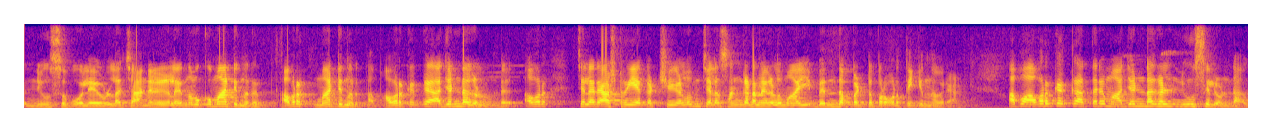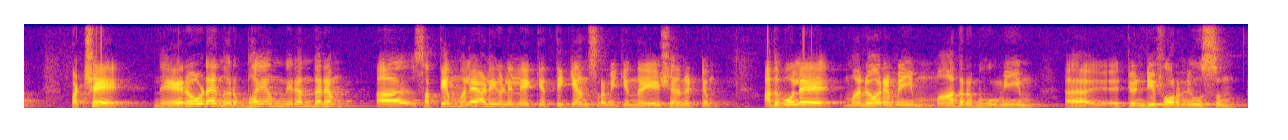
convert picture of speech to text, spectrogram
ന്യൂസ് പോലെയുള്ള ചാനലുകളെ നമുക്ക് മാറ്റി നിർത്താം. അവർ മാറ്റി നിർത്താം. അവർക്കൊക്കെ അജണ്ടകളുണ്ട്. അവർ ചില രാഷ്ട്രീയ കക്ഷികളും ചില സംഘടനകളുമായി ബന്ധപ്പെട്ട് പ്രവർത്തിക്കുന്നവരാണ്. അപ്പോൾ അവർക്കൊക്കെ അത്തരം അജണ്ടകൾ ന്യൂസിലുണ്ടാകും. പക്ഷേ നേരോടെ നിർഭയം നിരന്തരം സത്യം മലയാളികളിലേക്ക് എത്തിക്കാൻ ശ്രമിക്കുന്ന ഏഷ്യാനെറ്റും അതുപോലെ മനോരമയും മാതൃഭൂമിയും ട്വന്റി ഫോർ ന്യൂസും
